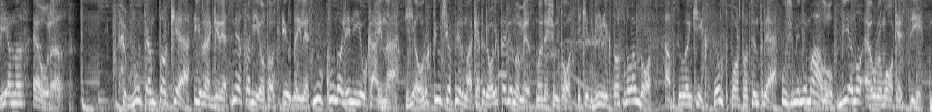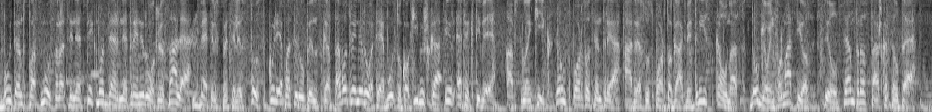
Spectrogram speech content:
vienas euras. Būtent tokia yra geresnės savijautos ir dailesnių kūno linijų kaina. Jau rūpiučio 1-14 dienomis nuo 10 iki 12 val. apsilankyk Sil sporto centre už minimalų 1 euro mokestį. Būtent pas mus rasi ne tik modernę treniruoklių salę, bet ir specialistus, kurie pasirūpins, kad tavo treniruotė būtų kokybiška ir efektyvi. Apsilankyk Sil sporto centre adresu Sporto gatvė 3 Kaunas. Daugiau informacijos silcentras.lt.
